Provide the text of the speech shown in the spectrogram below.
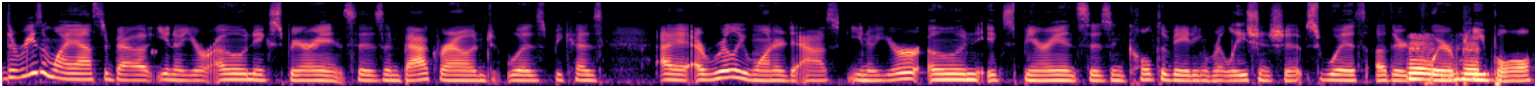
the reason why I asked about you know your own experiences and background was because I, I really wanted to ask you know your own experiences in cultivating relationships with other mm-hmm. queer people.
